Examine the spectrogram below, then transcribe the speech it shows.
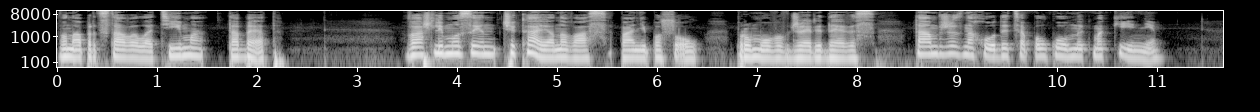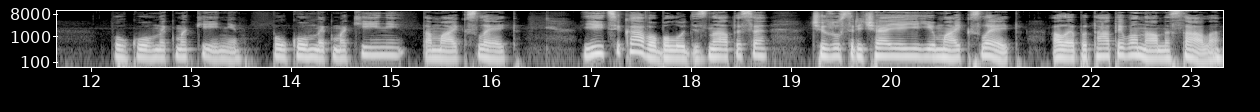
Вона представила Тіма та Бет. Ваш лімузин чекає на вас, пані посол, промовив Джері Девіс. Там вже знаходиться полковник Маккінні. Полковник Маккінні, полковник Маккінні та Майк Слейт. Їй цікаво було дізнатися, чи зустрічає її Майк Слейт, але питати вона не стала.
